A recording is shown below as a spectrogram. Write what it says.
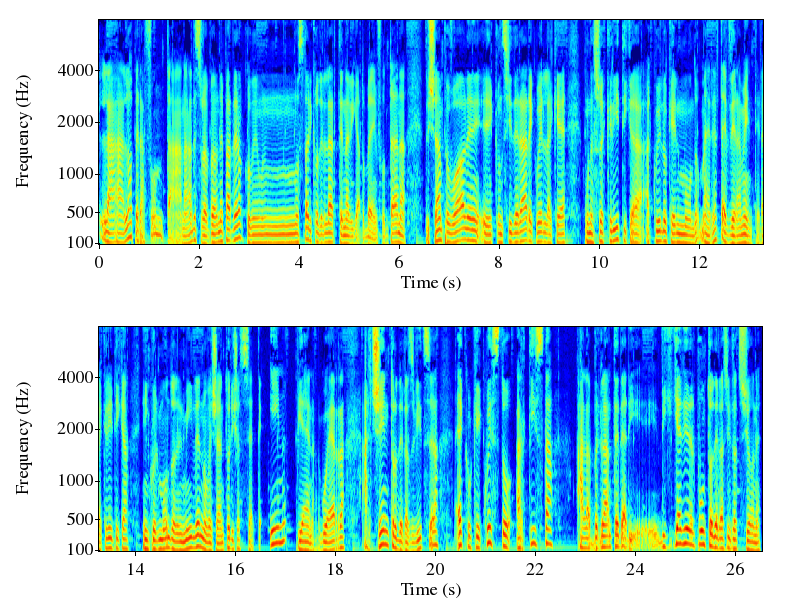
la, l'opera Fontana. Adesso ne parlerò come un, uno storico dell'arte navigato. Beh, in Fontana Duchamp vuole eh, considerare quella che è una sua critica a quello che è il mondo, ma in realtà è veramente la critica in quel mondo nel 1917, in piena guerra, al centro della Svizzera. Ecco che questo artista ha la brillante idea di, di chiarire il punto della situazione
